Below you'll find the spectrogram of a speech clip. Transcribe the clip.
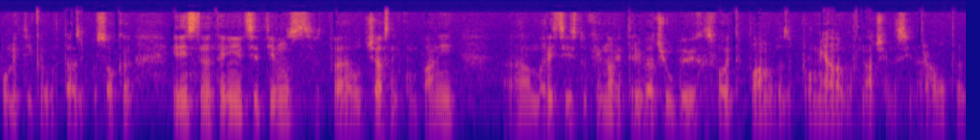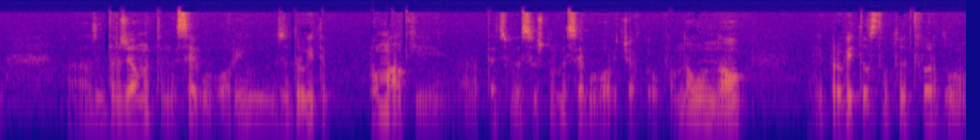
политика в тази посока. Единствената инициативност, това е от частни компании. Марица Изток 1 и 3 вече обявиха своите планове за промяна в начина си на работа. За държавната не се говори, за другите по-малки тецове също не се говори чак толкова много, но и правителството е твърдо,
